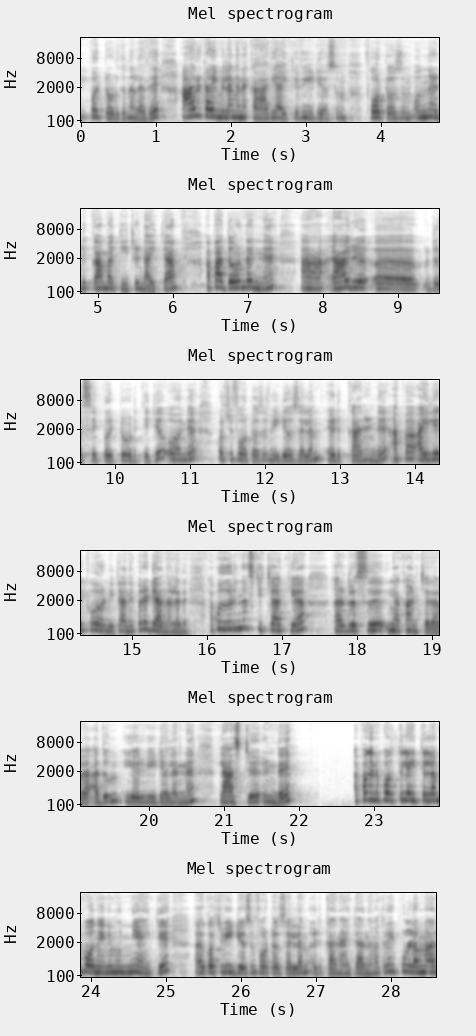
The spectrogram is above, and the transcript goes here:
ഇപ്പോൾ ഇട്ട് കൊടുക്കുന്നുള്ളത്. ആ ഒരു ടൈമിൽ അങ്ങനെ കാര്യമായിട്ട് വീഡിയോസും ഫോട്ടോസും ഒന്നും എടുക്കാൻ പറ്റിയിട്ടുണ്ടായിട്ടാ. അപ്പോൾ അതുകൊണ്ട് തന്നെ ആ ഒരു ഡ്രസ്സ് ഇപ്പോൾ ഇട്ട് കൊടുത്തിട്ട് ഓന്റെ കുറച്ച് ഫോട്ടോസും വീഡിയോസും എല്ലാം എടുക്കാനുണ്ട്. അപ്പോൾ അതിലേക്ക് വേണ്ടിയിട്ടാണ് ഇപ്പോൾ റെഡിയാണെന്നുള്ളത് അപ്പോൾ ഇവിടുന്ന് സ്റ്റിച്ചാക്കിയ ഡ്രസ്സ് ഞാൻ കാണിച്ചു തരാം അതും ഈ ഒരു വീഡിയോയിൽ തന്നെ ലാസ്റ്റ് ഉണ്ട്. അപ്പോൾ അങ്ങനെ പുറത്ത് ലൈറ്റ് എല്ലാം പോകുന്നതിന് മുന്നേ ആയിട്ട് കുറച്ച് വീഡിയോസും ഫോട്ടോസും എല്ലാം എടുക്കാനായിട്ടാണ്. മാത്രം ഈ പുള്ളന്മാർ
